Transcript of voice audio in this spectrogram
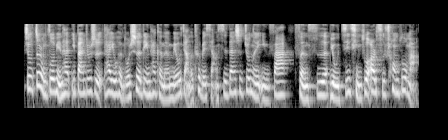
就这种作品，它一般就是它有很多设定，它可能没有讲的特别详细，但是就能引发粉丝有激情做二次创作嘛。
